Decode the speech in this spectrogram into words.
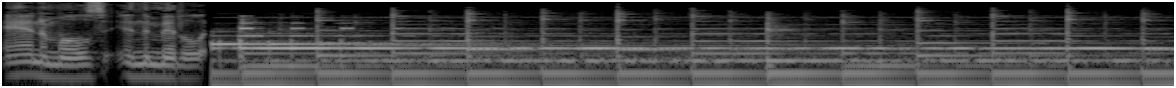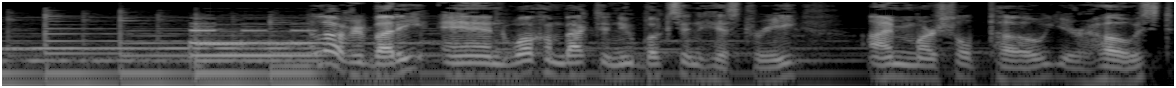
Animals in the Middle Hello, everybody, and welcome back to New Books in History. I'm Marshall Poe, your host.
